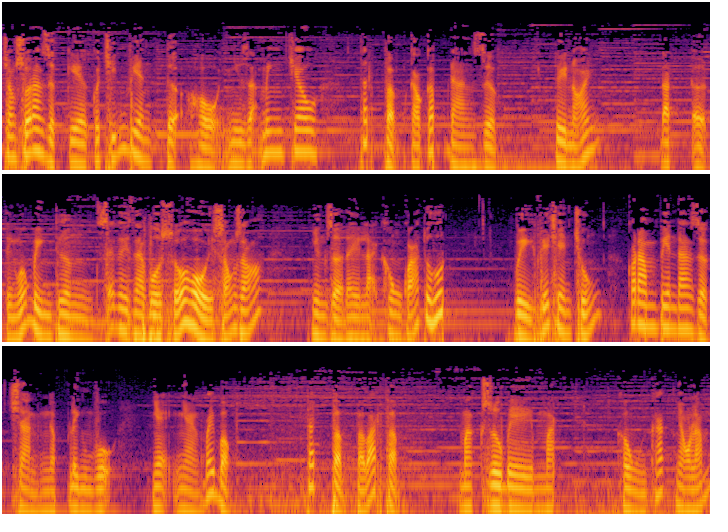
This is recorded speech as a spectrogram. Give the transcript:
trong số đan dược kia có 9 viên tựa hồ như dạ Minh Châu, thất phẩm cao cấp đan dược. Tuy nói đặt ở tình huống bình thường sẽ gây ra vô số hồi sóng gió, nhưng giờ đây lại không quá thu hút. Vì phía trên chúng có 5 viên đan dược tràn ngập linh vụ, nhẹ nhàng bay bổng thất phẩm và bát phẩm. Mặc dù bề mặt không khác nhau lắm,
